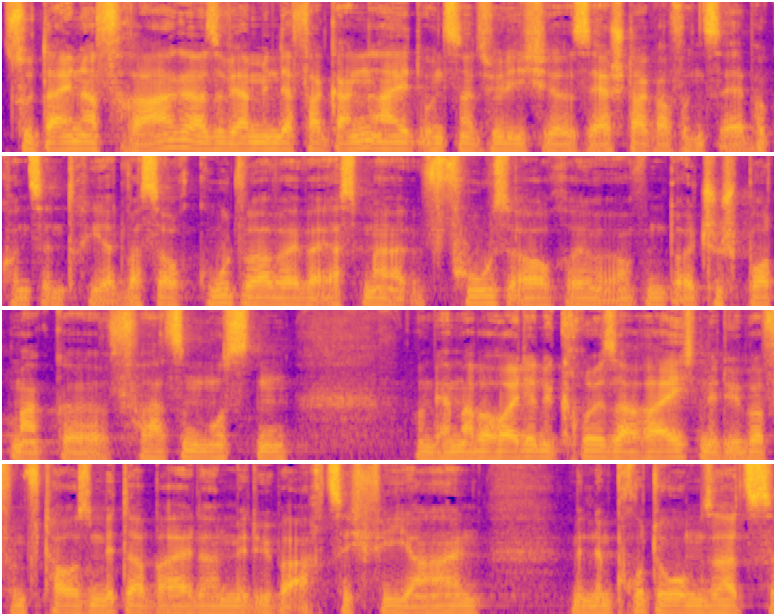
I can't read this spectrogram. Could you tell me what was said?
Zu deiner Frage, also wir haben in der Vergangenheit uns natürlich äh, sehr stark auf uns selber konzentriert, was auch gut war, weil wir erstmal Fuß auch äh, auf dem deutschen Sportmarkt äh, fassen mussten. Und wir haben aber heute eine Größe erreicht mit über 5000 Mitarbeitern, mit über 80 Filialen, mit einem Bruttoumsatz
